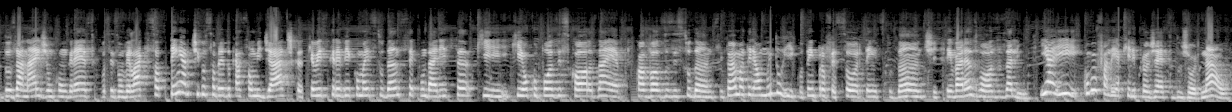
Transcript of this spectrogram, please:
dos anais de um congresso, que vocês vão ver lá, que só tem artigo sobre educação midiática que eu escrevi com uma estudante secundarista que, que ocupou as escolas na época, com a voz dos estudantes. Então é um material muito rico. Tem professor, tem estudante, tem várias vozes ali. E aí, como eu falei aquele projeto do jornal,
